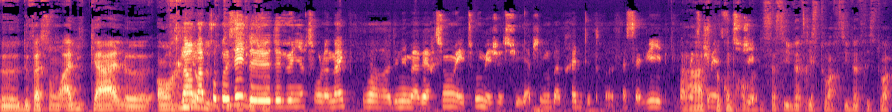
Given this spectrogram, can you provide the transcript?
euh, de façon amicale, euh, en Bah, riant on m'a proposé de, venir sur le mic pour pouvoir donner ma version et tout, mais je suis absolument pas prête d'être face à lui et de pouvoir Ah, je peux comprendre. sujet. Ça, c'est une autre histoire. C'est une autre histoire.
